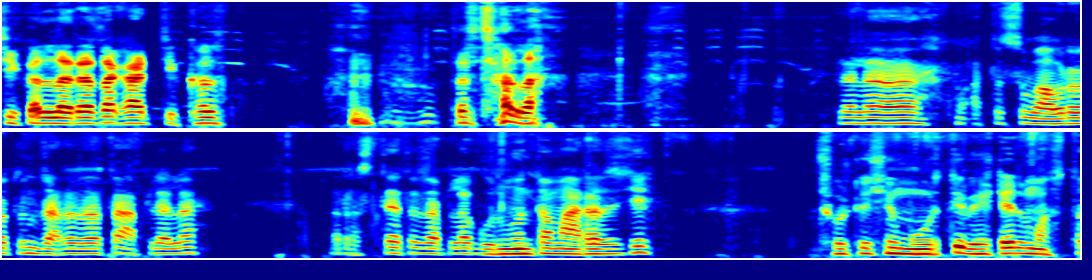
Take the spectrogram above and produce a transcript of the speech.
चिखलदऱ्याचा घाट. चिखल तर चला. आपल्याला आताच वावरातून जाता जाता आपल्याला रस्त्यातच आपला गुणवंत महाराजाची छोटीशी मूर्ती भेटेल मस्त.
